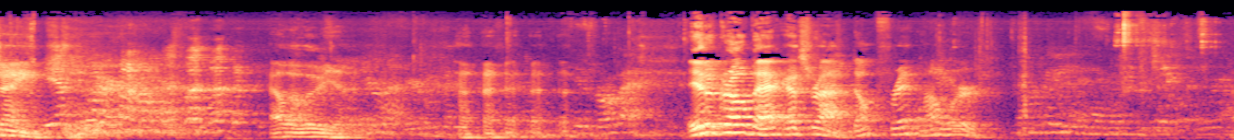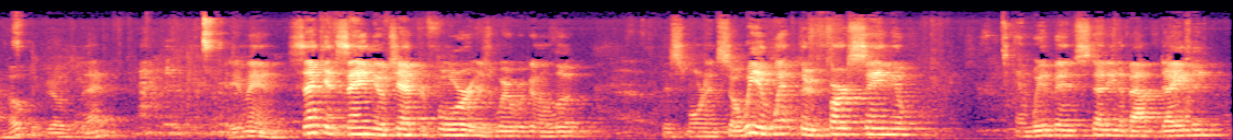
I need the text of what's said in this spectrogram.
changed. Hallelujah. It'll grow back. That's right. Don't fret my word. I hope it grows back. Amen. Second Samuel chapter 4 is where we're going to look this morning. So we have went through First Samuel and we've been studying about David.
